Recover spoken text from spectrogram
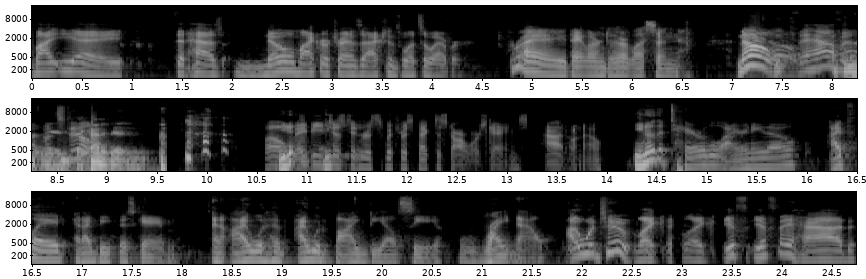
by EA that has no microtransactions whatsoever. Hooray! They learned their lesson. No, they haven't. I But still, they kind of didn't. Well, You know- maybe just in res- with respect to Star Wars games. I don't know. You know the terrible irony though? I played and I beat this game and I would have I would buy DLC right now. I would too. Like, like if if they had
